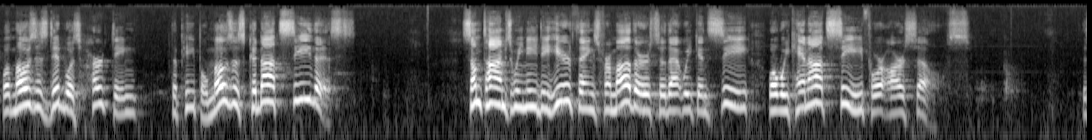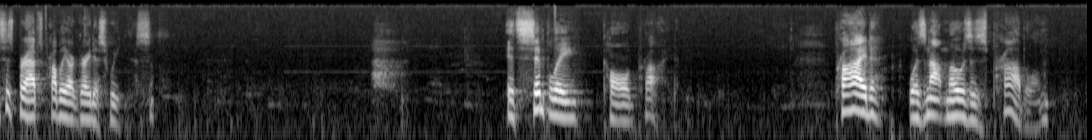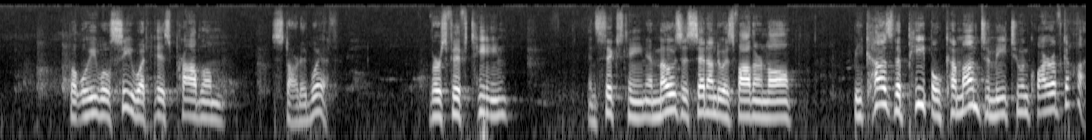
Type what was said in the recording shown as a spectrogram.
What Moses did was hurting the people. Moses could not see this. Sometimes we need to hear things from others so that we can see what we cannot see for ourselves. This is perhaps probably our greatest weakness. It's simply called pride. Pride was not Moses' problem, but we will see what his problem started with. Verse 15 and 16 And Moses said unto his father in law, Because the people come unto me to inquire of God.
